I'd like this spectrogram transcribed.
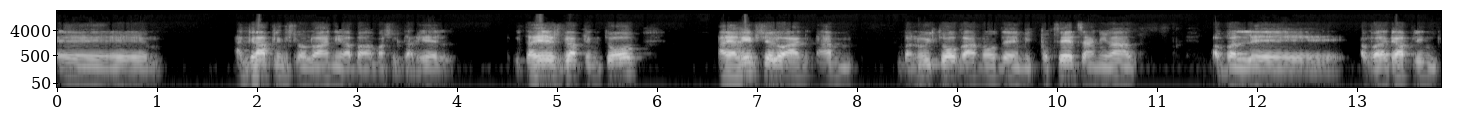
אה, ה grappling שלו לא היה נראה ברמה של טריאל. לטריאל יש grappling טוב, היריב שלו היה, היה בנוי טוב, היה מאוד מתפוצץ, היה נראה אבל, אה, אבל ה grappling,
